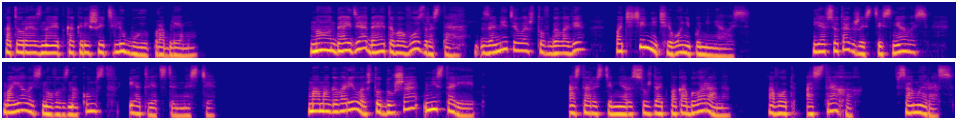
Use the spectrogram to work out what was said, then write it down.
которая знает, как решить любую проблему. Но, дойдя до этого возраста, заметила, что в голове почти ничего не поменялось. Я все так же стеснялась, боялась новых знакомств и ответственности. Мама говорила, что душа не стареет. О старости мне рассуждать пока было рано, а вот о страхах в самый раз.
